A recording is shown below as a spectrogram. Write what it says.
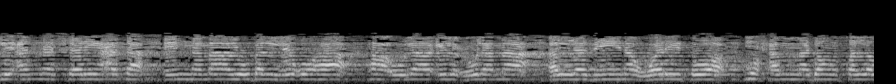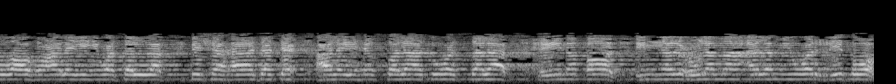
لأن الشريعة إنما يبلغها هؤلاء العلماء الذين ورثوا محمدا صلى الله عليه وسلم بشهادته عليه الصلاة والسلام حين قال إن العلماء لم يورثوا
